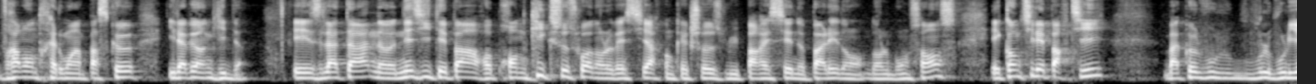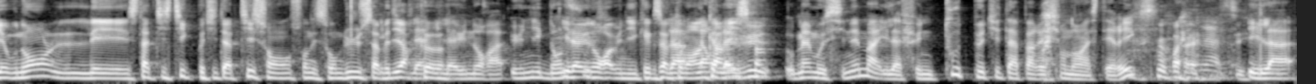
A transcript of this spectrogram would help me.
vraiment très loin parce qu'il avait un guide. Et Zlatan euh, n'hésitait pas à reprendre qui que ce soit dans le vestiaire quand quelque chose lui paraissait ne pas aller dans, dans le bon sens. Et quand il est parti, bah, que vous, le vouliez ou non, les statistiques petit à petit sont, descendues. Ça veut dire qu'il a une aura unique dans le Il a une aura unique, exactement. un charisme. Vu, même au cinéma, il a fait une toute petite apparition dans Astérix. il, a,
